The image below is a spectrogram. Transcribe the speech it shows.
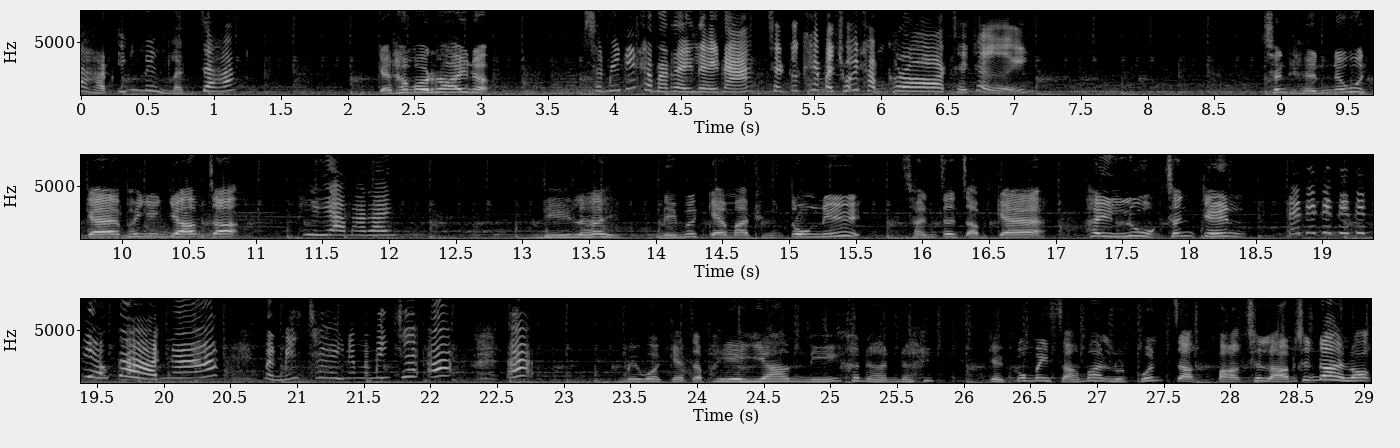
ลามอีกหนึ่งเหรอจ๊ะ แกทำอะไรน่ะ ฉันไม่ได้ทำอะไรเลยนะ ฉันก็แค่มาช่วยทำคลอดเฉยฉันเห็นนะว่าแกพยายามจะ ๆพยายามอะไร ดีเลย ในเมื่อแกมาถึงตรงนี้ ฉันจะจับแกให้ลูกฉันกิน เดี๋ยวเดี๋ยวเดี๋ยวเดี๋ยวก่อนนะ มันไม่ใช่นะ มันไม่ใช่อะไม่ว่าแกจะพยายามหนีขนาดไหน แกก็ไม่สามารถหลุดพ้นจากปากฉลามฉันได้หรอก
